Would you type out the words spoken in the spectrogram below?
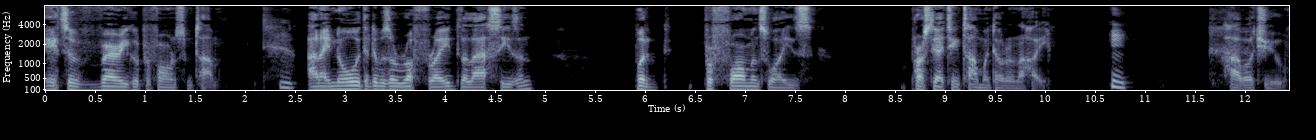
it's a very good performance from Tom. Mm. And I know that it was a rough ride the last season, but performance wise, personally, I think Tom went out on a high. Mm. How about you?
